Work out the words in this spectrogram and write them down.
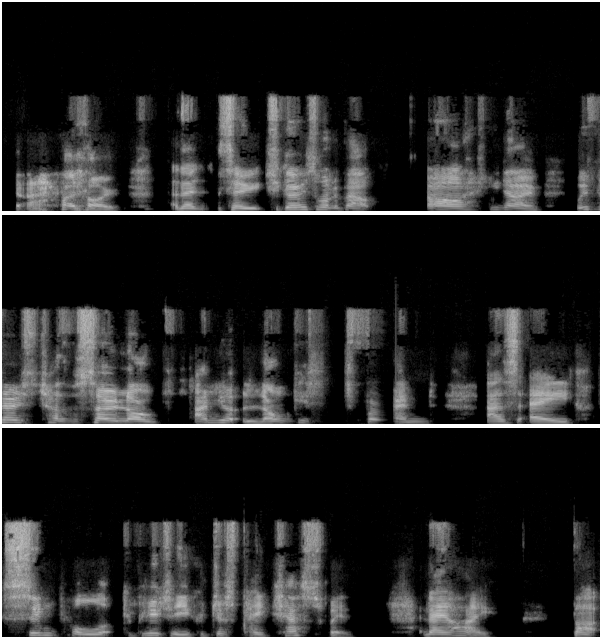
I know. And then so she goes on about oh, you know, we've known each other for so long. I'm your longest friend. As a simple computer, you could just play chess with an AI. But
